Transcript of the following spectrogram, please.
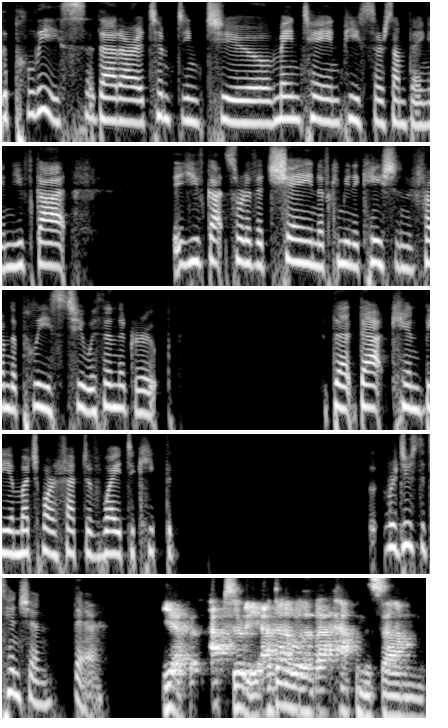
the police that are attempting to maintain peace or something, and you've got you've got sort of a chain of communication from the police to within the group that that can be a much more effective way to keep the reduce the tension there. Yeah, absolutely. I don't know whether that happens um,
